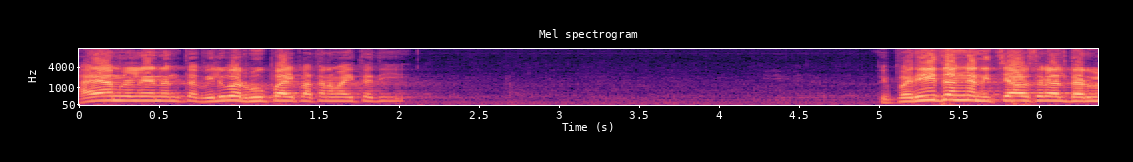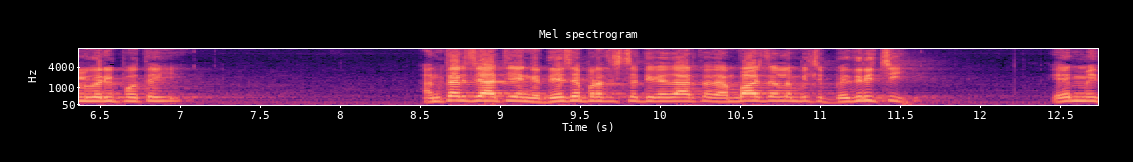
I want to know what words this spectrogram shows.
హయాంలో లేనంత విలువ రూపాయి పతనం అవుతుంది విపరీతంగా నిత్యావసరాల ధరలు పెరిగిపోతాయి అంతర్జాతీయంగా దేశ ప్రతిష్ట కదా అంబాసిడర్లను పిలిచి బెదిరించి ఏం మీ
